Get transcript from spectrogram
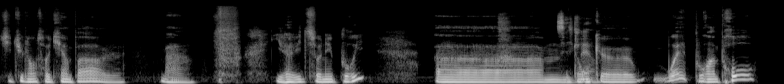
si tu l'entretiens pas, euh, bah, pff, il va vite sonner pourri. Euh, donc, euh, ouais, pour un pro,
